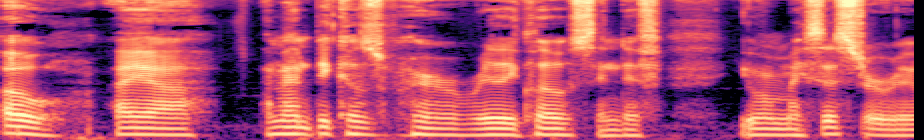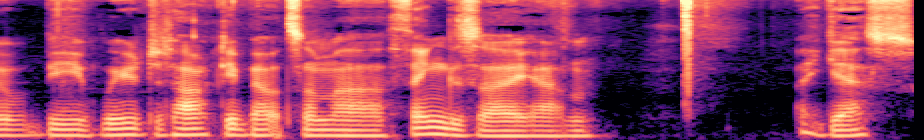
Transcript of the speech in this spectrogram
Oh, I, uh, I meant because we're really close, and if you were my sister, it would be weird to talk to you about some, uh, things I, um, I guess.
